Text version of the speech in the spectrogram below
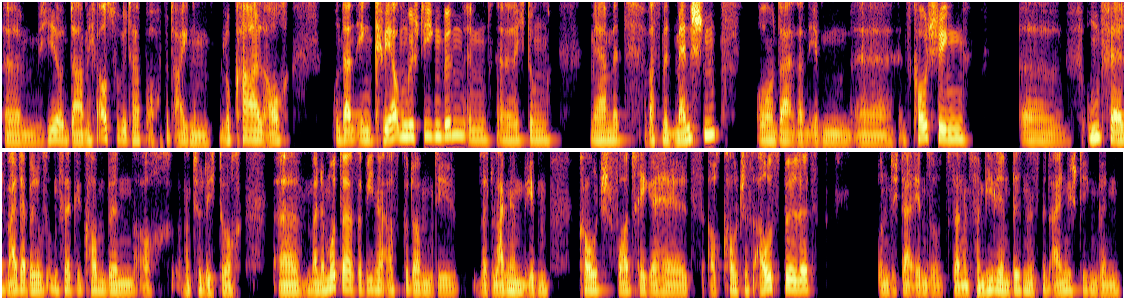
ähm, hier und da mich ausprobiert habe, auch mit eigenem Lokal auch. Und dann in Quer umgestiegen bin in äh, Richtung mehr mit was mit Menschen und da dann eben äh, ins Coaching, Umfeld, Weiterbildungsumfeld gekommen bin, auch natürlich durch äh, meine Mutter Sabine Askodom, die seit langem eben Coach, Vorträge hält, auch Coaches ausbildet und ich da eben sozusagen ins Familienbusiness mit eingestiegen bin.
